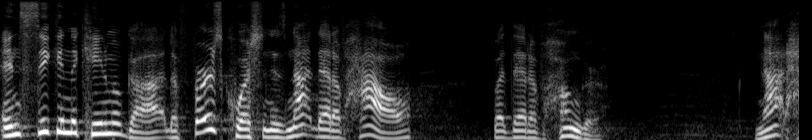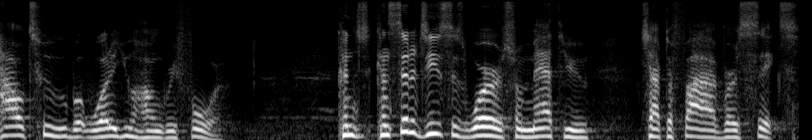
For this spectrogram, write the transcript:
In seeking the kingdom of God, the first question is not that of how, but that of hunger. Not how to, but what are you hungry for? Con- consider Jesus' words from Matthew chapter 5, verse 6.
